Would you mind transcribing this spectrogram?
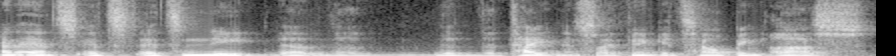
and it's it's it's neat the, the the, the tightness. I think it's helping us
